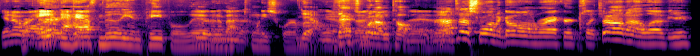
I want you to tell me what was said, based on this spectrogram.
You know where what? eight and a you go. half million people live in Living in about a- 20 square miles. Yeah, Yeah, that's that- what I'm talking yeah, about. I just want to go on record and say, John, I love you.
